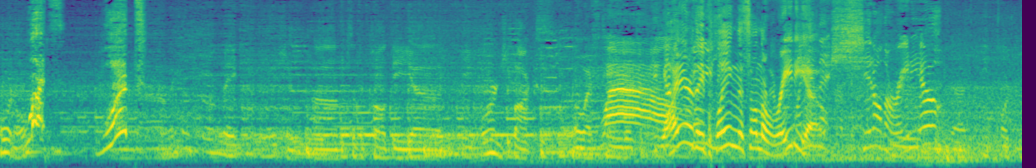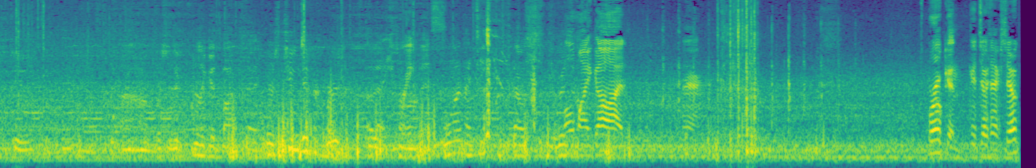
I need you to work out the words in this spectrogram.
Portal. What? What? Uh, they come from a compilation, um, something called the, uh, the Orange Box OST. Wow. Which Why are they Playing playing this on the Playing radio? that shit on the radio? really good box set. There's two different versions of that you break this. One, I think that was the oh original. Oh my god. There. It's broken. Good joke, next joke?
